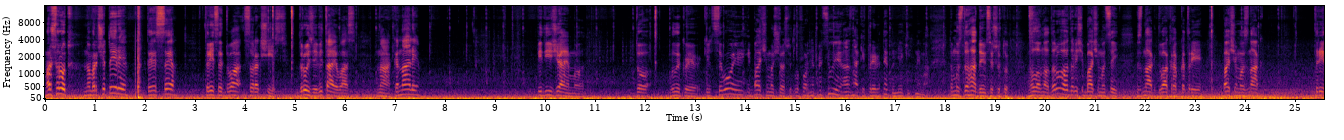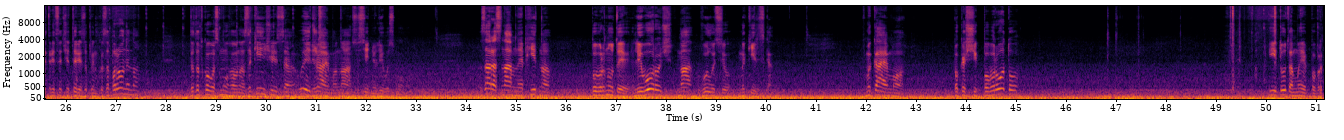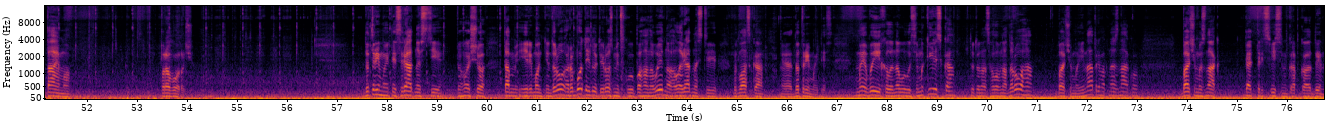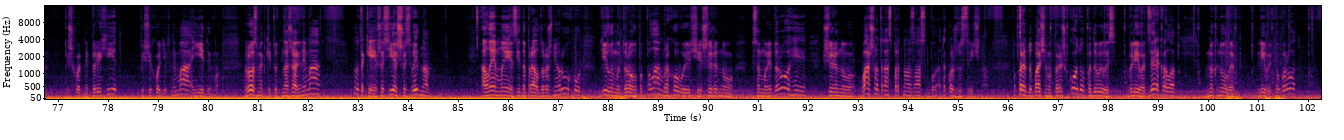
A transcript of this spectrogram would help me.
Маршрут номер 4 ТСЕ 3246. Друзі, вітаю вас на каналі. Під'їжджаємо до Великої кільцевої і бачимо, що світлофор не працює, а знаків пріоритету ніяких нема. Тому здогадуємося, що тут головна дорога. До речі, бачимо цей знак 2.3. Бачимо знак 3.34 зупинку заборонено. Додаткова смуга у нас закінчується. Виїжджаємо на сусідню ліву смугу. Зараз нам необхідно повернути ліворуч на вулицю Микільська. Вмикаємо показчик повороту. І тут ми повертаємо праворуч. Дотримуйтесь рядності того, що там і ремонтні роботи йдуть, і розмітку погано видно, але рядності, будь ласка, е, дотримуйтесь. Ми виїхали на вулиці Микільська. Тут у нас головна дорога. Бачимо її напрямок на знаку. Бачимо знак 538.1 пішохідний перехід. Пішоходів нема, їдемо. Розмітки тут, на жаль, нема. Ну таке, щось є, щось видно. Але ми, згідно правил дорожнього руху, ділимо дорогу пополам, враховуючи ширину самої дороги, ширину вашого транспортного засобу, а також зустрічного. Попереду бачимо перешкоду, подивились в ліве дзеркало, вмикнули лівий поворот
